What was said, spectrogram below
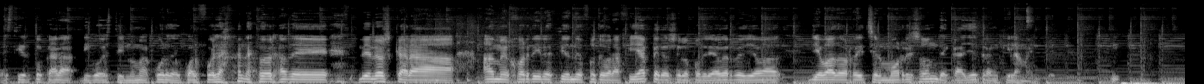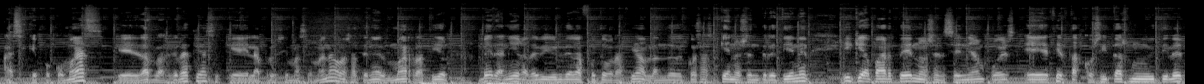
es cierto que ahora digo esto y no me acuerdo cuál fue la ganadora de, del Oscar a, Mejor Dirección de Fotografía, pero se lo podría haber llevado, Rachel Morrison de calle tranquilamente. Así que poco más que dar las gracias y que la próxima semana vas a tener más ración veraniega de vivir de la fotografía, hablando de cosas que nos entretienen y que aparte nos enseñan pues eh, ciertas cositas muy útiles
